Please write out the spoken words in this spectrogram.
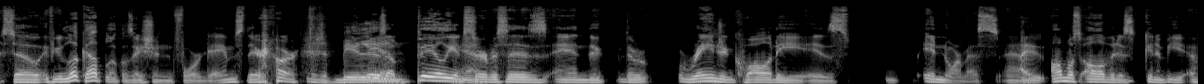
so if you look up localization for games, there are There's a billion. there's a billion Yeah. services, and the the range and quality is enormous. Um, I- almost all of it is going to be uh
